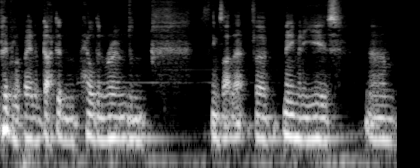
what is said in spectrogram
people have been abducted and held in rooms and things like that for many, many years. Um,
